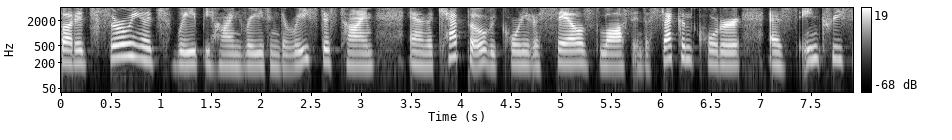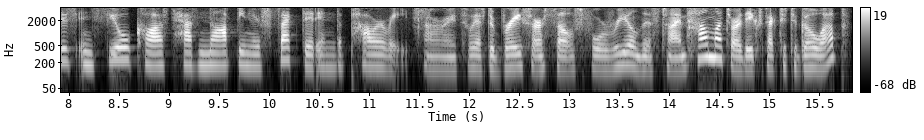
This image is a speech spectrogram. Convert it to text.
but it's throwing its weight behind raising the rates this time. And the KEPCO recorded a sales loss in the second quarter as increases in fuel costs have not been reflected in the power rates. All right, so we have to brace ourselves for real this time. How much are they expected to go up?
